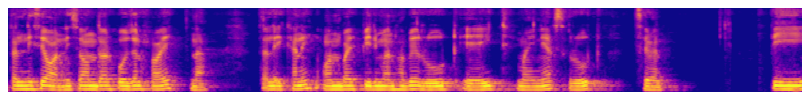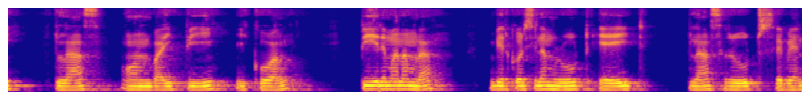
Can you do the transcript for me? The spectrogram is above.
তাহলে নিচে অন নিচে অন দেওয়ার প্রয়োজন হয় না। তাহলে এখানে ওয়ান বাই পির মান হবে root eight minus root seven P plus one by P equal P এর মান আমরা বের করেছিলাম root eight plus root seven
